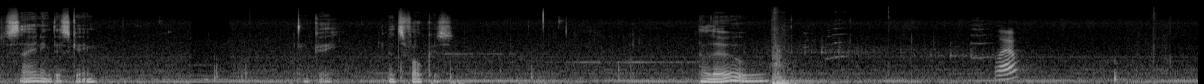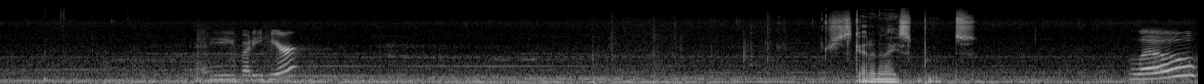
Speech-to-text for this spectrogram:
designing this game. Okay, let's focus. Hello. Hello? Anybody here? She's got a nice boots. Hello?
